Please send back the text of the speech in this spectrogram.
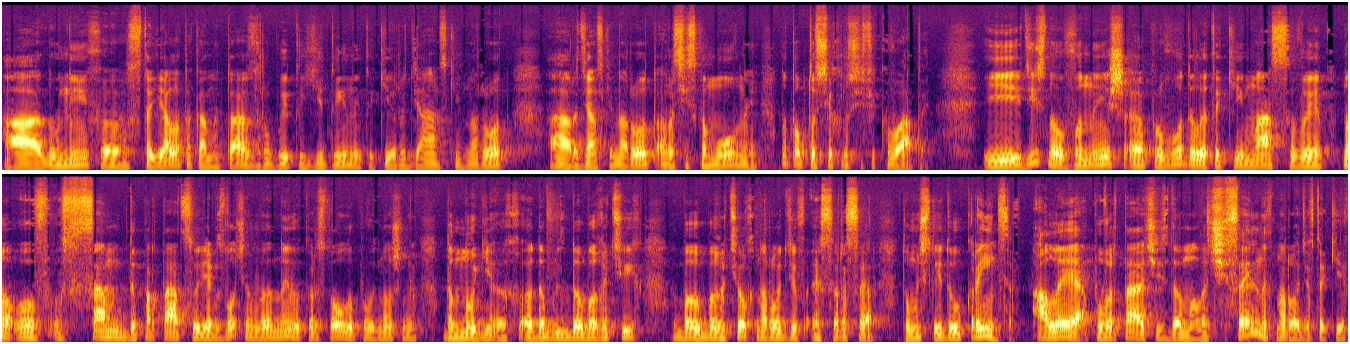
А у них е, стояла така мета зробити єдиний такий радянський народ, радянський народ російськомовний, ну тобто всіх русифікувати. І дійсно вони ж е, проводили такі масові, ну сам депортацію як злочин вони використовували по відношенню до многих до, до багатьох багатьох народів СРСР, тому числі і до українців. Але повертаючись до малочисельних народів, таких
